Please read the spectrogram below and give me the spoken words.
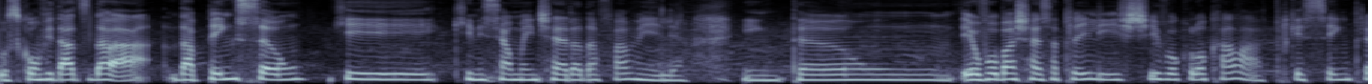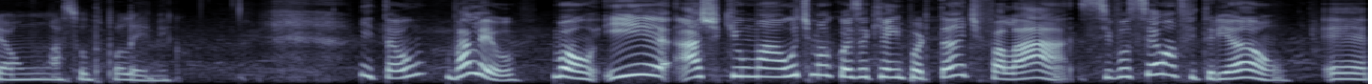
os convidados da, da pensão que, que inicialmente era da família. Então, eu vou baixar essa playlist e vou colocar lá, porque sempre é um assunto polêmico. Então, valeu. Bom, e acho que uma última coisa que é importante falar: se você é um anfitrião, é,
